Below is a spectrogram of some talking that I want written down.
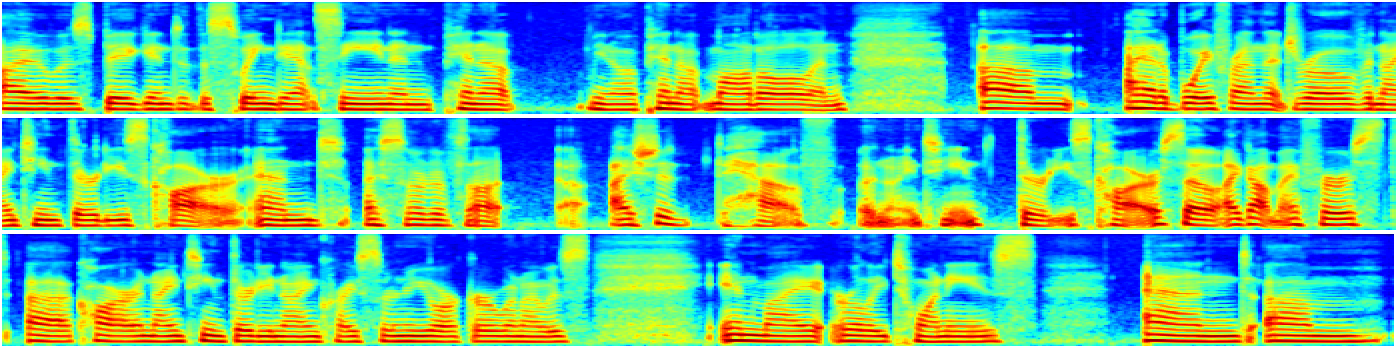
I was big into the swing dance scene and pinup, you know, a pinup model. And um, I had a boyfriend that drove a 1930s car. And I sort of thought, I should have a 1930s car. So I got my first uh, car, a 1939 Chrysler New Yorker, when I was in my early 20s. And um,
